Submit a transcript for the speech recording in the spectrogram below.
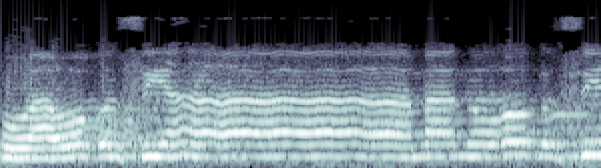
وأقصي من أقصي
